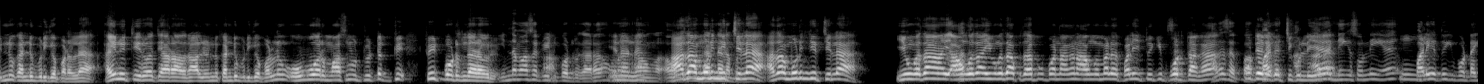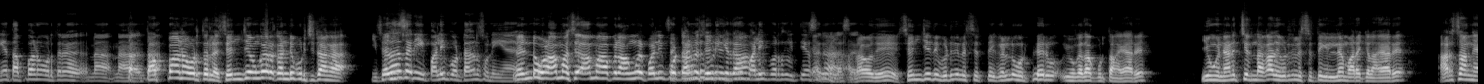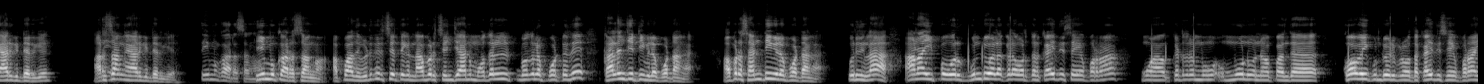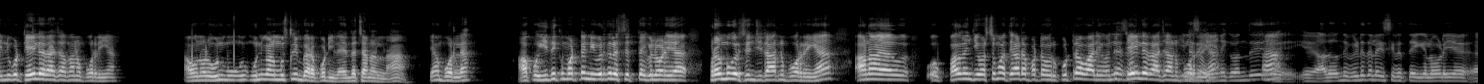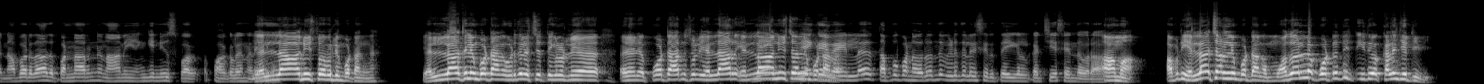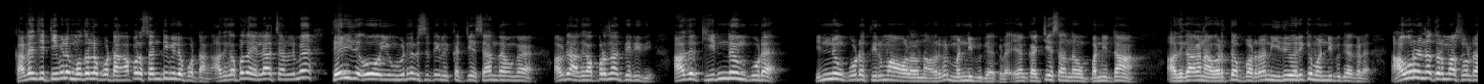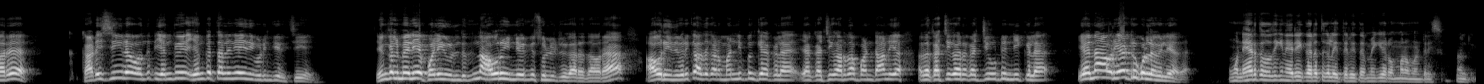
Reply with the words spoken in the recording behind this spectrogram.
இன்னும் கண்டுபிடிக்கப்படலை. ஐநூற்றி இருபத்தி ஆறாவது நாள் இன்னும் கண்டுபிடிக்கப்படல. ஒவ்வொரு மாசமும் ட்விட்டர் ட்வீட் போட்டிருந்தார் அவர். இந்த மாசம் ட்வீட் போட்டிருக்காரா? என்னன்னு? அதான் முடிஞ்சிருச்சுல? அதான் முடிஞ்சிருச்சுல? இவங்க தான் அவங்க தான் இவங்க தான் தப்பு பண்ணாங்கன்னு அவங்க மேல பழி தூக்கி போட்டுட்டாங்க. கூட்டணி கட்சிக்குள்ளேயே. நீங்க சொன்னீங்க. பழிய தூக்கி போட்டாங்க. தப்பான ஒருத்தரை நான் தப்பான ஒருத்தர்ல செஞ்சவங்க கண்டுபிடிச்சிட்டாங்க. இப்பதான் சார் நீங்க பழி போட்டாங்கன்னு சொன்னீங்க. ரெண்டு ஆமா ஆமா அப்புறம் அவங்க பழி போட்டாங்க செஞ்சுட்டாங்க பழி போறதுக்கு வித்தியாசம் அதாவது செஞ்சது விடுதலை சிறுத்தைகள்னு ஒரு பேர் இவங்க தான் கொடுத்தாங்க. யாரு? இவங்க நினைச்சிருந்தாங்க அது விடுதலை சிறுத்தைகள் இல்ல மறைக்கலாம். யாரு? அரசாங்கம் யார்கிட்ட இருக்கு? அரசாங்கம் யார்கிட்ட இருக்கு? திமுக அரசாங்கம். திமுக அரசாங்கம். அப்போ அது விடுதலை சிறுத்தைகள் நபர் செஞ்சாருன்னு முதல் முதல்ல போட்டது கலைஞர் டிவியில் போட்டாங்க. அப்புறம் சன் டிவியில் போட்டாங்க. புரியுதுங்களா? ஆனால் இப்போ ஒரு குண்டு வழக்கில் ஒருத்தர் கைது செய்யப்படுறான். கிட்டத்தட்ட மூ மூணு இப்போ அந்த கோவை குண்டு வெடிப்பில் ஒருத்தர் கைது செய்யப்படுறான். இன்னும் டெய்லர் ராஜா தானே போடுறீங்க? அவனோட உண்மை உண்மையான முஸ்லீம் பேரை போடல இந்த சேனல்னா ஏன் போடல? அப்போ இதுக்கு மட்டும் நீ விடுதலை சிறுத்தைகளுடைய பிரமுகர் செஞ்சிட்டாருன்னு போடுறீங்க. ஆனால் பதினஞ்சு வருஷமா தேடப்பட்ட ஒரு குற்றவாளி வந்து இல்ல. டெய்லர் ராஜான்னு இல்ல போடுறீங்க. எனக்கு வந்து அது வந்து விடுதலை சிறுத்தைகளுடைய நபர் தான் அது பண்ணாருன்னு நான் எங்க நியூஸ் பார்க்கல எல்லா நியூஸ் பேப்பர்லையும் போட்டாங்க. எல்லாத்துலயும் போட்டாங்க. விடுதலை சிறுத்தைகளுடைய போட்டாருன்னு சொல்லி எல்லாரும் எல்லா நியூஸ் சேனல்லையும் போட்டாங்க. வயல்ல தப்பு பண்ணவர் வந்து விடுதலை சிறுத்தைகள் கட்சியை சேர்ந்தவரா? ஆமா. அப்படி எல்லா சேனல்லையும் போட்டாங்க. முதல்ல போட்டது இது கலைஞர் டிவி கலைஞர் டிவியில் முதல்ல போட்டாங்க அப்புறம் சன் டிவியில் போட்டாங்க. அதுக்கப்புறம் தான் எல்லா சேனலுமே தெரியுது ஓ இவங்க விடுதலை சிறுத்தைகள் கட்சியை சேர்ந்தவங்க அப்படின்னு அதுக்கப்புறம் தான் தெரியுது. அதற்கு இன்னும் கூட இன்னும் கூட திருமாவளவன் அவர்கள் மன்னிப்பு கேட்கல. என் கட்சியை சார்ந்தவன் பண்ணிட்டான் அதுக்காக நான் வருத்தப்படுறேன்னு இது வரைக்கும் மன்னிப்பு கேட்கல. அவரும் என்ன தெரியுமா சொல்றாரு? கடைசியில் வந்துட்டு எங்க எங்க தலையிலே இது விடிஞ்சிருச்சு. எங்கள் மேலேயே பழி விழுந்ததுன்னு அவரும் இன்னி வரைக்கும் சொல்லிட்டு இருக்காரு தவிர அவர் இது வரைக்கும் அதுக்கான மன்னிப்பும் கேட்கல. என் கட்சிக்காரர் தான் பண்ணிட்டான்னு அந்த கட்சிக்காரன் கட்சி விட்டு நீக்கல. ஏன்னா அவர் ஏற்றுக்கொள்ளவில்லை அதை. உங்க நேரத்தை ஒதுக்கி நிறைய கருத்துக்களை தெரிவித்தமைக்கு ரொம்ப நன்றி சார். நன்றி.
